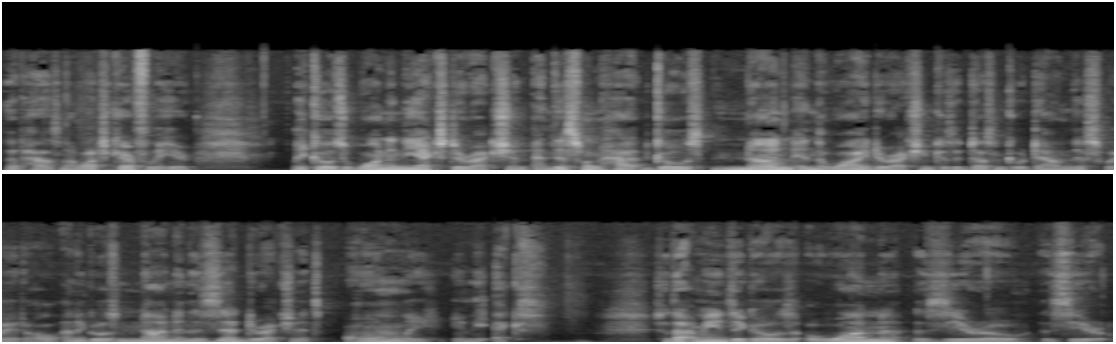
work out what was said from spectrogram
that has, now watch carefully here, it goes 1 in the x direction, and this one goes none in the y direction because it doesn't go down this way at all, and it goes none in the z direction. It's only in the x. So that means it goes 1, 0, 0.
